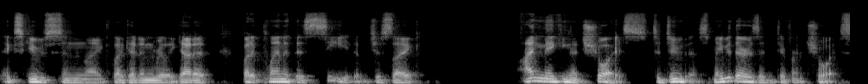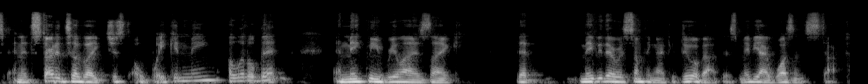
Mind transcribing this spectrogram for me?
excuse and like like I didn't really get it, but it planted this seed of just like I'm making a choice to do this. Maybe there is a different choice. And it started to like just awaken me a little bit and make me realize like that maybe there was something I could do about this. Maybe I wasn't stuck.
